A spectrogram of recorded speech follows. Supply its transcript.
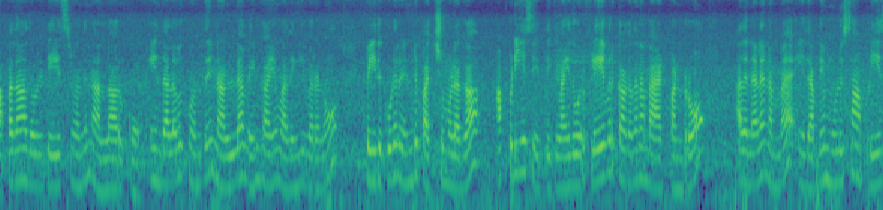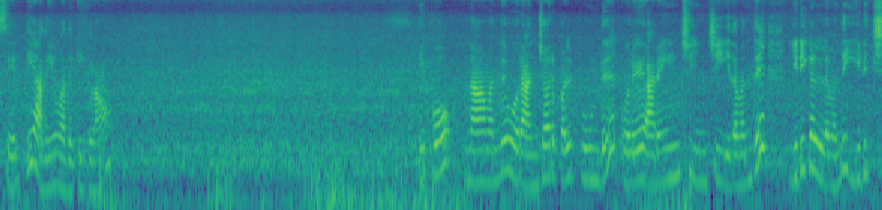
அப்போ தான் அதோடய டேஸ்ட் வந்து நல்லாயிருக்கும் இந்த அளவுக்கு வந்து நல்லா வெங்காயம் வதங்கி வரணும். இப்போ இது கூட ரெண்டு பச்சை மிளகா அப்படியே சேர்த்திக்கலாம். இது ஒரு ஃப்ளேவருக்காக தான் நம்ம ஆட் பண்ணுறோம் அதனால் நம்ம இதை அப்படியே முழுசாக அப்படியே சேர்த்து அதையும் வதக்கிக்கலாம். இப்போது நான் வந்து ஒரு அஞ்சாறு பல் பூண்டு ஒரு அரை இன்ச்சு இஞ்சி இதை வந்து இடிகளில் வந்து இடித்து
